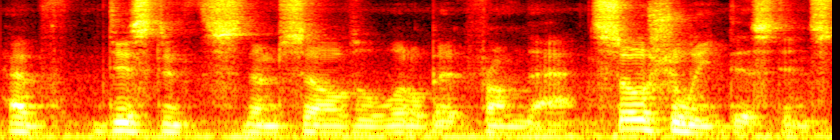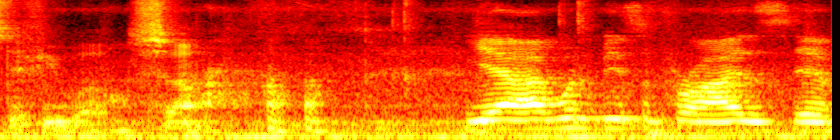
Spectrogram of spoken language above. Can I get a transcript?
have distanced themselves a little bit from that, socially distanced, if you will. So, yeah, I wouldn't be surprised if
